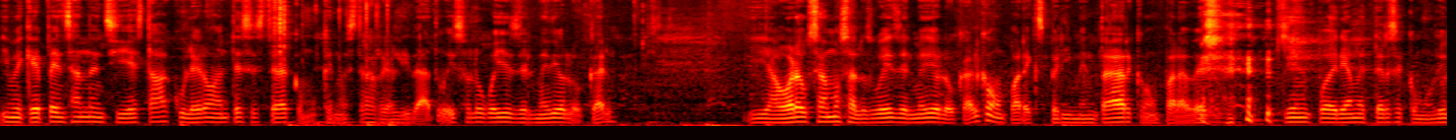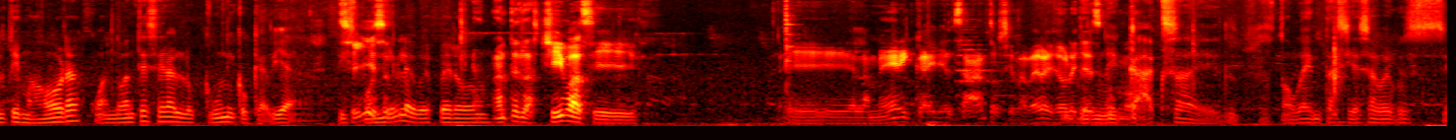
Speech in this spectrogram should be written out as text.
Y me quedé pensando en si estaba culero antes, esta era como que nuestra realidad, güey, solo güeyes del medio local. Y ahora usamos a los güeyes del medio local como para experimentar, como para ver quién podría meterse como de última hora, cuando antes era lo único que había disponible, güey, pero... Antes las Chivas y... el América y el Santos y la vera y ahora ya es como... Caxa, los noventas y esa, güey, pues,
